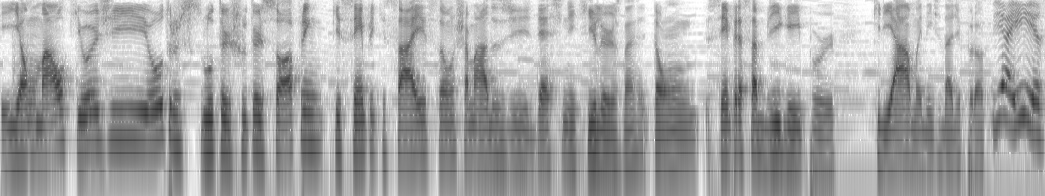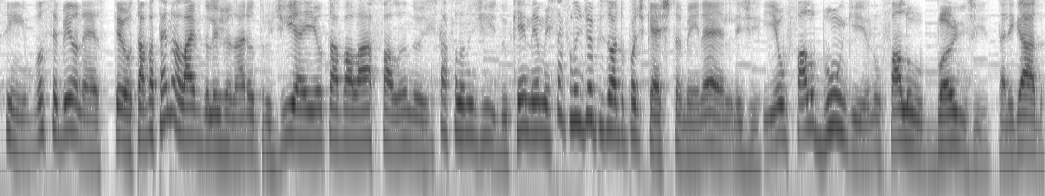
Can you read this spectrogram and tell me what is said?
E é um mal que hoje outros looter shooters sofrem, que sempre que sai são chamados de Destiny Killers, né? Então, sempre essa briga aí por criar uma identidade própria. E aí, assim, vou ser bem honesto. Eu tava até na live do Legionário outro dia, aí eu tava lá falando. A gente tá falando de do que mesmo? A gente tá falando de um episódio do podcast também, né, Legi? E eu falo Bung, eu não falo Band, tá ligado?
